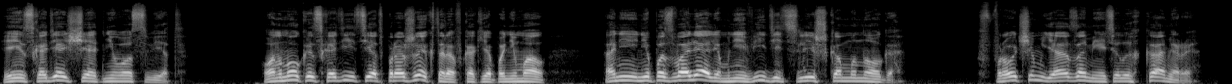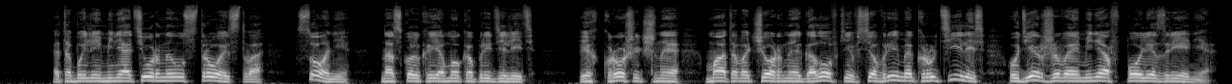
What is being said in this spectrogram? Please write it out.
и исходящий от него свет. Он мог исходить и от прожекторов, как я понимал. Они не позволяли мне видеть слишком много. Впрочем, я заметил их камеры. Это были миниатюрные устройства, Sony — насколько я мог определить. Их крошечные матово-черные головки все время крутились, удерживая меня в поле зрения.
